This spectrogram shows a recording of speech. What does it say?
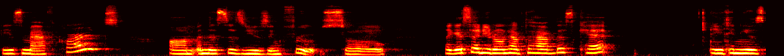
these math cards. Um, and this is using fruits. So, like I said, you don't have to have this kit. You can use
